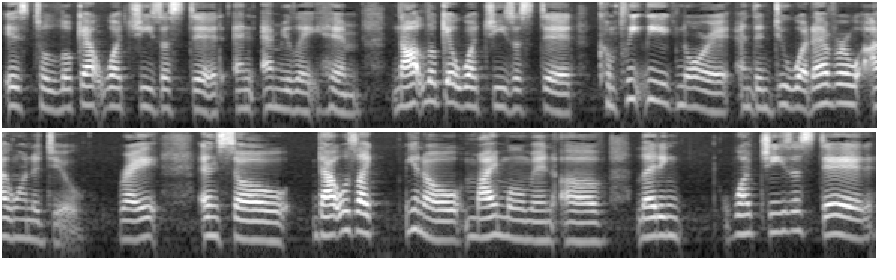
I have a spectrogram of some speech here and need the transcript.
is to look at what Jesus did and emulate him, not look at what Jesus did, completely ignore it, and then do whatever I want to do, right? And so that was like, you know, my moment of letting what Jesus did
